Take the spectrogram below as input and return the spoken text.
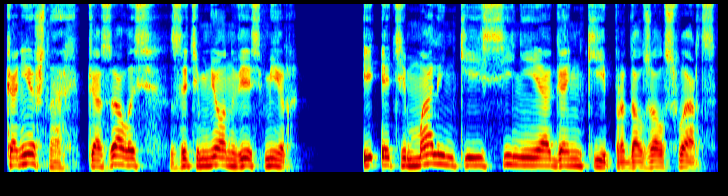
Конечно, казалось, затемнен весь мир. И эти маленькие синие огоньки, продолжал Шварц,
